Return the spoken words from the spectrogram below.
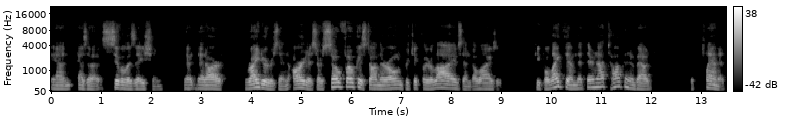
And as a civilization, that, that our writers and artists are so focused on their own particular lives and the lives of people like them that they're not talking about the planet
